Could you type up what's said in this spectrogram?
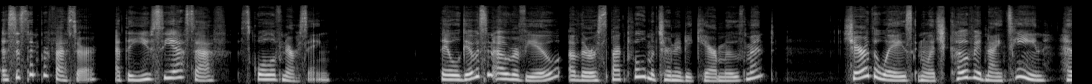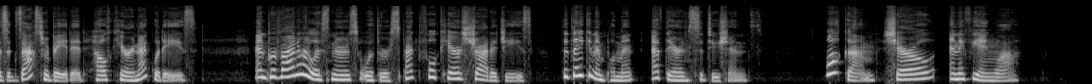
assistant professor at the UCSF School of Nursing. They will give us an overview of the respectful maternity care movement, share the ways in which COVID-19 has exacerbated healthcare inequities, and provide our listeners with respectful care strategies that they can implement at their institutions. Welcome, Cheryl and Ifeyinwa.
